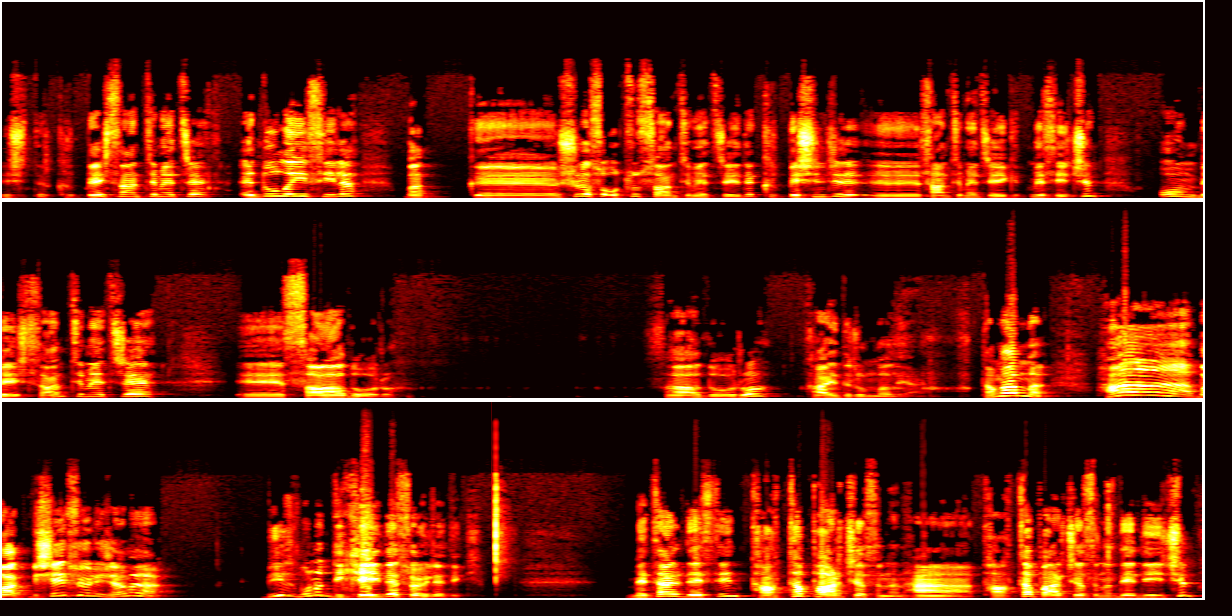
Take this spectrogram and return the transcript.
eşittir 45 santimetre. E dolayısıyla bak e, şurası 30 santimetreydi. 45. E, santimetreye gitmesi için 15 santimetre e, sağa doğru sağa doğru kaydırılmalı yani. Tamam mı? Ha bak bir şey söyleyeceğim ha. Biz bunu dikeyde söyledik. Metal desteğin tahta parçasının ha tahta parçasının dediği için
